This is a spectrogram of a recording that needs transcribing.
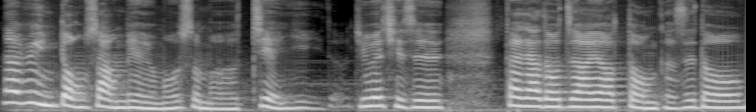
那运动上面有没有什么建议的？因为其实大家都知道要动，可是都。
